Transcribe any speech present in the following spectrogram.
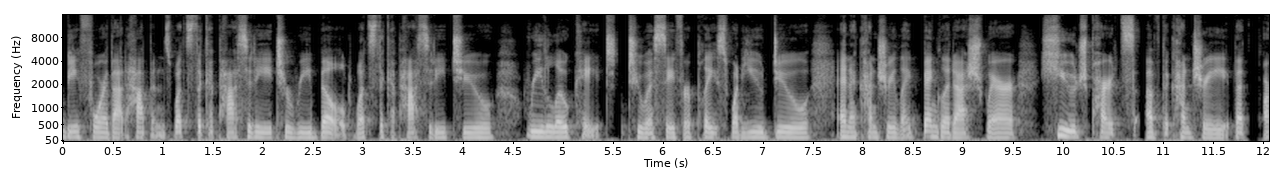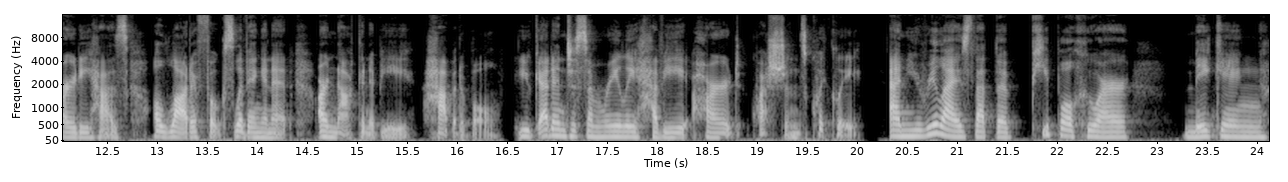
before that happens? What's the capacity to rebuild? What's the capacity to relocate to a safer place? What do you do in a country like Bangladesh, where huge parts of the country that already has a lot of folks living in it are not going to be habitable? You get into some really heavy, hard questions quickly. And you realize that the people who are making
